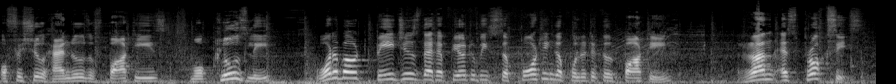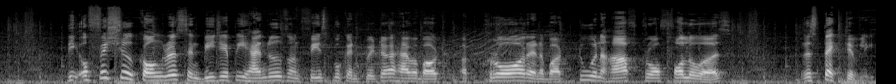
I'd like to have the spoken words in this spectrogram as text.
official handles of parties more closely, what about pages that appear to be supporting a political party run as proxies? The official Congress and BJP handles on Facebook and Twitter have about a crore and about two and a half crore followers, respectively.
